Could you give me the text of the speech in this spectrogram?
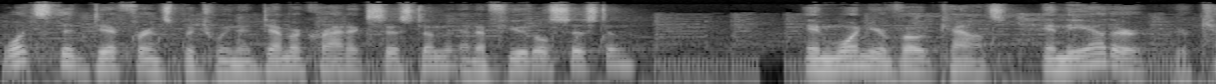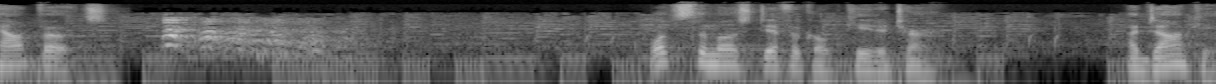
What's the difference between a democratic system and a feudal system? In one, your vote counts, in the other, your count votes. What's the most difficult key to turn? A donkey.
